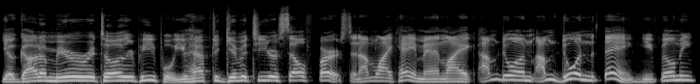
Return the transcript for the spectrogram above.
you gotta mirror it to other people. You have to give it to yourself first. And I'm like, hey man, like I'm doing I'm doing the thing. You feel me?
